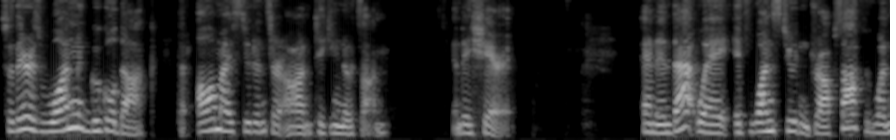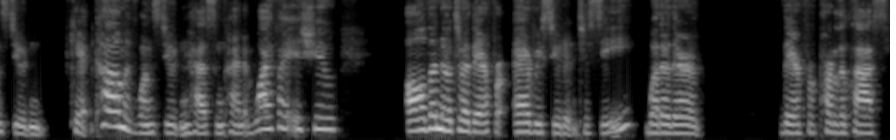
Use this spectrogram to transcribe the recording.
So there is one Google Doc that all my students are on taking notes on, and they share it. And in that way, if one student drops off, if one student can't come, if one student has some kind of Wi Fi issue, all the notes are there for every student to see, whether they're there for part of the class,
